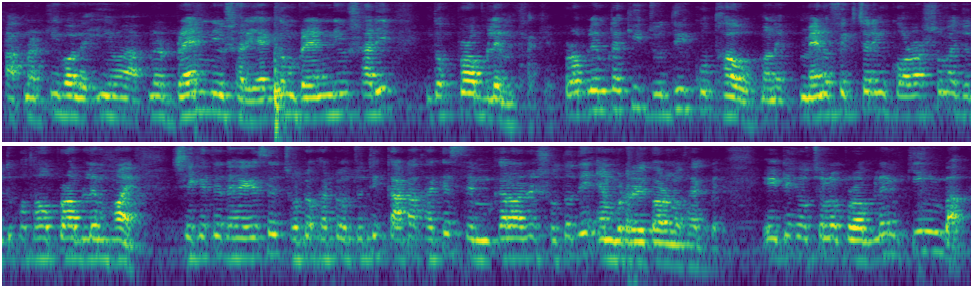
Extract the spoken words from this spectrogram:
আপনার কি বলে ই- আপনার ব্র্যান্ড নিউ শাড়ি, একদম ব্র্যান্ড নিউ শাড়ি, কিন্তু প্রবলেম থাকে। প্রবলেমটা কি? যদি কোথাও মানে ম্যানুফ্যাকচারিং করার সময় যদি কোথাও প্রবলেম হয়, সেক্ষেত্রে দেখা গেছে ছোটোখাটো যদি কাটা থাকে সেম কালারের সুতো দিয়ে এমব্রয়ডারি করানো থাকবে। এইটাই হচ্ছিল প্রবলেম কিংবা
